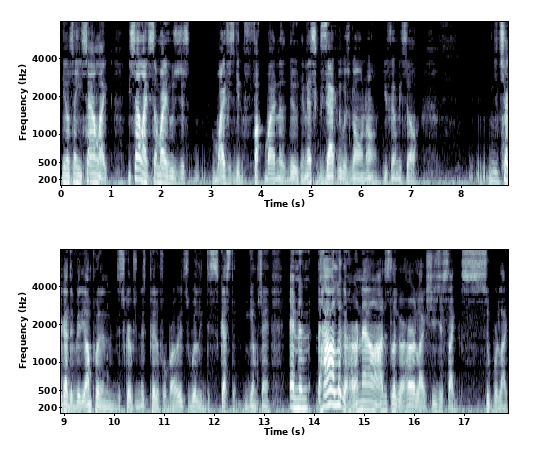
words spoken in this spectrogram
You know what I'm saying? You sound like you sound like somebody who's just wife is getting fucked by another dude, and that's exactly what's going on. You feel me? So you check out the video. I'm putting in the description. It's pitiful, bro. It's really disgusting. You get what I'm saying? And then how I look at her now, I just look at her like she's just like super like,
